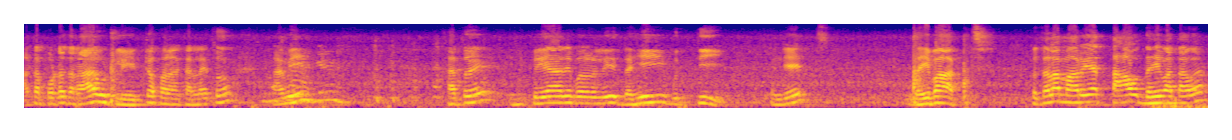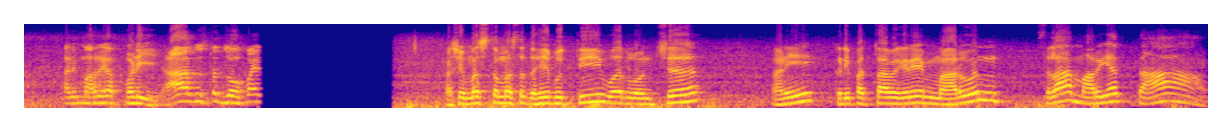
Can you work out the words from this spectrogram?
आता पोटात राळ उठली इतका फराळ खाल्लाय तो. आम्ही खातोय. प्रियाने बनवली दही बुत्ती म्हणजेच दहीभात तर चला मारूया ताव दहीभातावर आणि मारूया पडी. हा नुसतं झोपाय अशी मस्त मस्त दहीबुत्ती वर लोणचं आणि कढीपत्ता वगैरे मारून चला मारूया ताप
